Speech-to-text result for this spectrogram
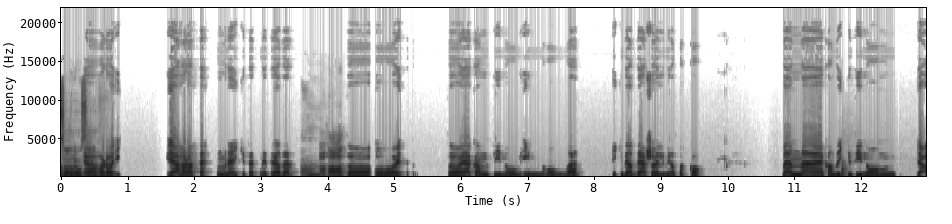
Sara også? Jeg har, da ikke, jeg har da sett den, men jeg har ikke sett den i 3D. Ah. Aha. Så, og, så jeg kan si noe om innholdet. Ikke det at det er så veldig mye å snakke om. Men eh, jeg kan ikke si noe om ja,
